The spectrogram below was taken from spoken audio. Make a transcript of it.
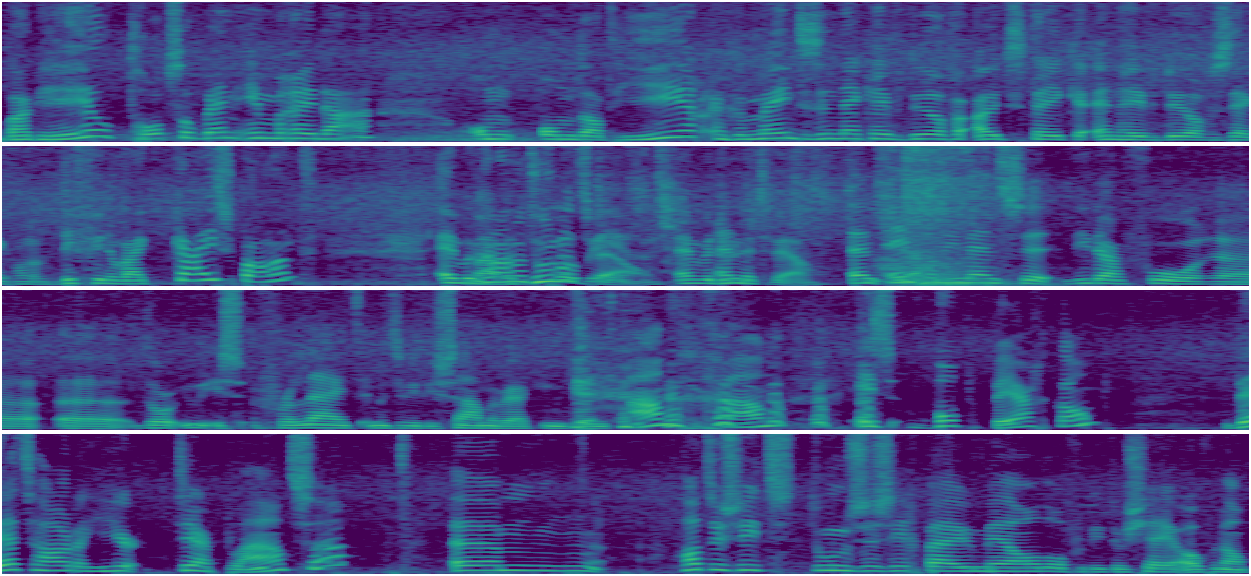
Waar ik heel trots op ben in Breda. Om, omdat hier een gemeente zijn nek heeft durven uitsteken en heeft durven zeggen van dit vinden wij keispannend. En we Maar gaan we het doen het wel. En we doen En- het wel. En een van die mensen die daarvoor eh, eh, door u is verleid... en met wie die samenwerking bent aangegaan... is Bob Bergkamp, wethouder hier ter plaatse. Ehm, had u zoiets toen ze zich bij u meldde of u die dossier overnam...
